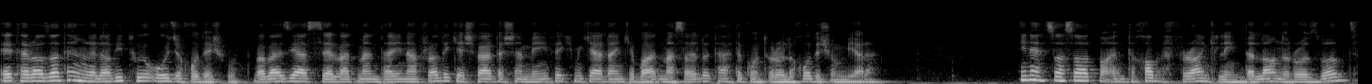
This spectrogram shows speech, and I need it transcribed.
اعتراضات انقلابی توی اوج خودش بود و بعضی از ثروتمندترین افراد کشور داشتن به این فکر می‌کردن که باید مسائل رو تحت کنترل خودشون بیارن. این احساسات با انتخاب فرانکلین دلان روزولت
